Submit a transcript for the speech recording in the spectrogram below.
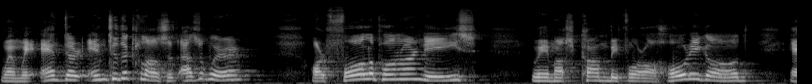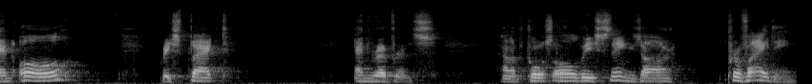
when we enter into the closet, as it were, or fall upon our knees, we must come before a holy God in awe, respect, and reverence. And of course, all these things are providing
